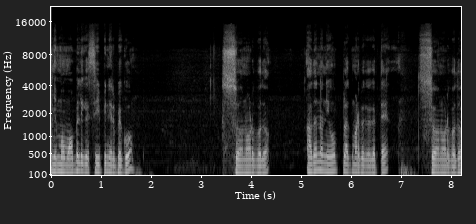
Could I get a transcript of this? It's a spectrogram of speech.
ನಿಮ್ಮ ಮೊಬೈಲಿಗೆ ಸಿ ಪಿನ್ ಇರಬೇಕು. ಸೊ ನೋಡ್ಬೋದು. ಅದನ್ನು ನೀವು ಪ್ಲಗ್ ಮಾಡಬೇಕಾಗತ್ತೆ. ಸೊ ನೋಡ್ಬೋದು.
